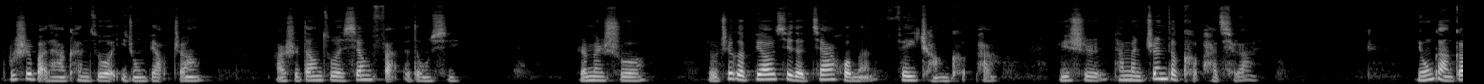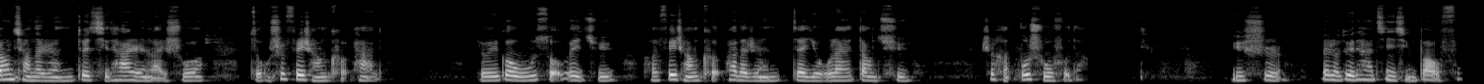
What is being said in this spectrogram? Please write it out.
不是把它看作一种表彰。而是当做相反的东西。人们说，有这个标记的家伙们非常可怕，于是他们真的可怕起来。勇敢刚强的人对其他人来说总是非常可怕的。有一个无所畏惧和非常可怕的人在游来荡去，是很不舒服的。于是，为了对他进行报复，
